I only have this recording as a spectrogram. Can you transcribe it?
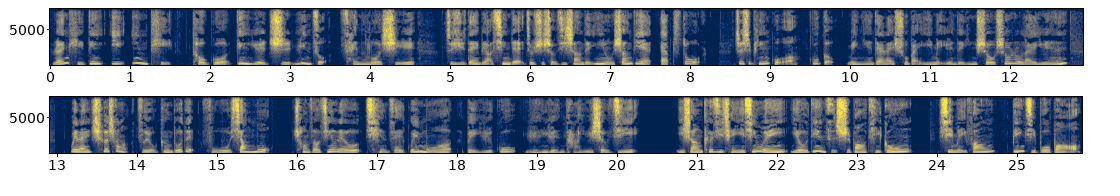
软体定义硬体，透过订阅制运作才能落实。最具代表性的就是手机上的应用商店 App Store，这是苹果、Google 每年带来数百亿美元的营收收入来源。未来车上则有更多的服务项目，创造金流潜在规模被预估远远大于手机。以上科技产业新闻由电子时报提供，谢美芳编辑播报，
